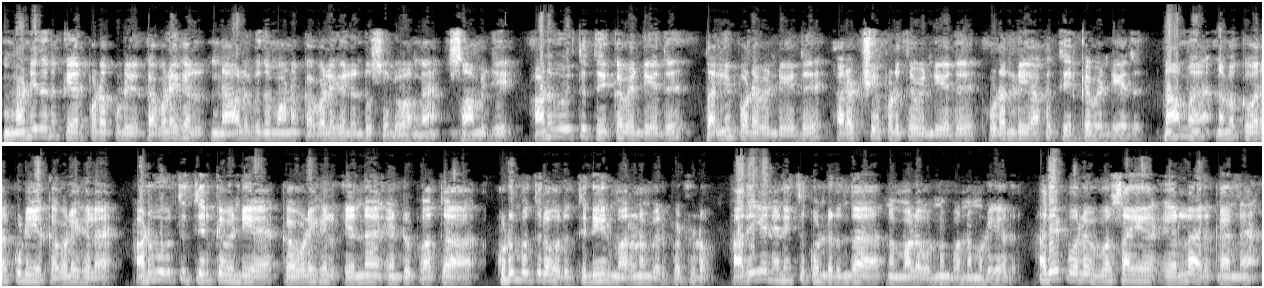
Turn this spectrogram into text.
மனிதனுக்கு ஏற்படக்கூடிய கவலைகள் நாலு விதமான கவலைகள் என்று சொல்லுவாங்க சாமிஜி. அனுபவித்து தீர்க்க வேண்டியது தள்ளி போட வேண்டியது அலட்சியப்படுத்த வேண்டியது உடனடியாக தீர்க்க வேண்டியது. நாம நமக்கு வரக்கூடிய கவலைகளை அனுபவித்து தீர்க்க வேண்டிய கவலைகள் என்ன என்று பார்த்தா குடும்பத்துல ஒரு திடீர் மரணம் ஏற்பட்டுடும். அதையே நினைத்து கொண்டிருந்தா நம்மளால ஒன்றும் பண்ண முடியாது. அதே போல விவசாய எல்லாம் இருக்காங்க.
